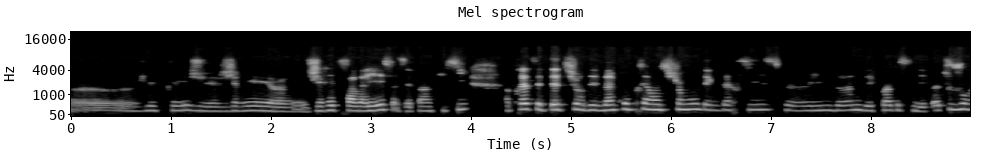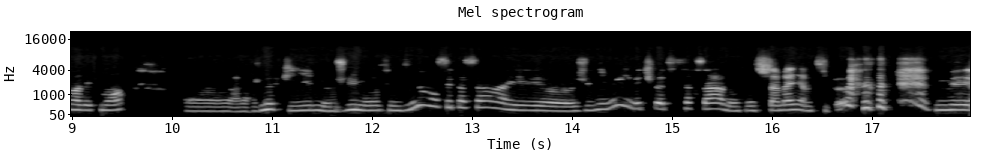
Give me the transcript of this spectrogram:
Euh, je l'ai fait, j'irai euh, travailler, ça c'est pas un souci. Après c'est peut-être sur des incompréhensions d'exercices qu'il me donne des fois parce qu'il n'est pas toujours avec moi. Euh, alors je me filme, je lui montre, il me dit non c'est pas ça. Et je lui dis oui mais tu vas faire ça. Donc on se chamaille un petit peu. Mais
